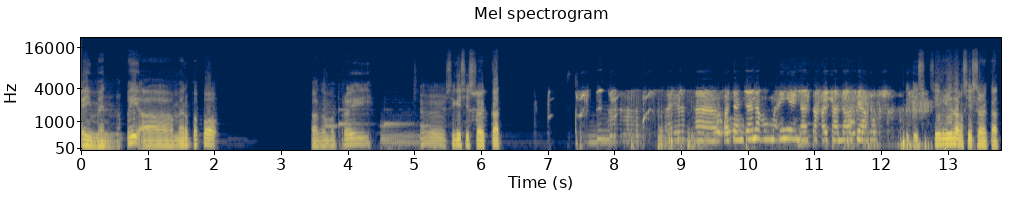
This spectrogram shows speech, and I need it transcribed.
Amen. Okay, ah meron pa po. Bago mag-pray. Sir, sige, Sister Kat. Ah, ayun, ah, pasensya na kung maingay. Nasa kalsada kasi ako. Sige, sige lang, Sister Kat.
